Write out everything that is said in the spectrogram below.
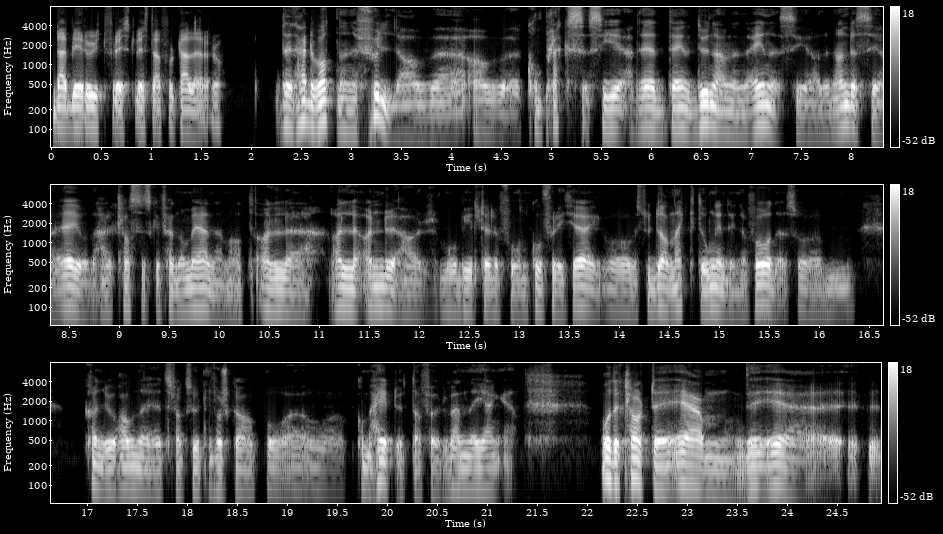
de blir utfryst hvis de forteller det, da? Denne debatten er full av, av komplekse sider. Det, det, du nevner den ene sida. Den andre sida er jo det her klassiske fenomenet med at alle, alle andre har mobiltelefon, hvorfor ikke jeg? Og hvis du da nekter ungen din å få det, så kan du havne i et slags utenforskap og, og komme helt utafor vennegjengen. Og det er klart det er, det er,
